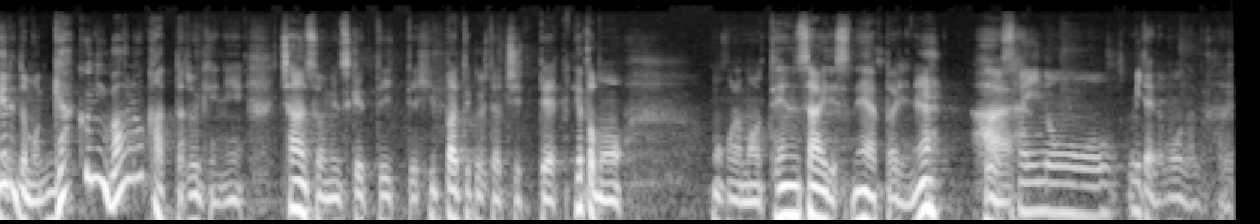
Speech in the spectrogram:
けれども逆に悪かった時にチャンスを見つけていって引っ張ってくる人たちってやっぱもうもうこれもう天才ですねやっぱりね。はい、才能みたいなもんなんですかね。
